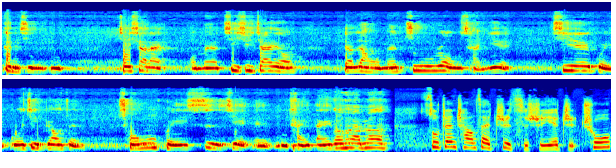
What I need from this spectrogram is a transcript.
更进步。接下来我们要继续加油，要让我们猪肉产业接轨国际标准。重回世界舞台，大家看到苏贞昌在致辞时也指出，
